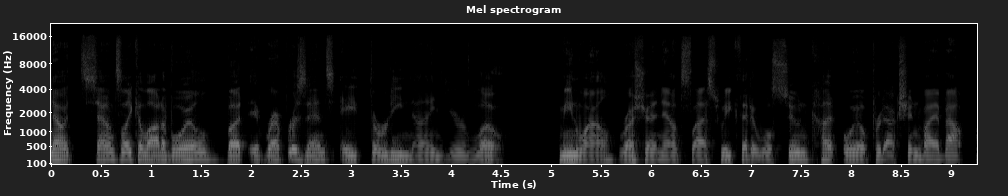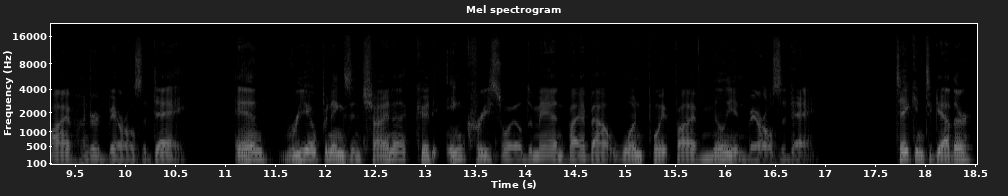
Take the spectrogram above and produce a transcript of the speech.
now, it sounds like a lot of oil, but it represents a 39 year low. Meanwhile, Russia announced last week that it will soon cut oil production by about 500 barrels a day. And reopenings in China could increase oil demand by about 1.5 million barrels a day. Taken together,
